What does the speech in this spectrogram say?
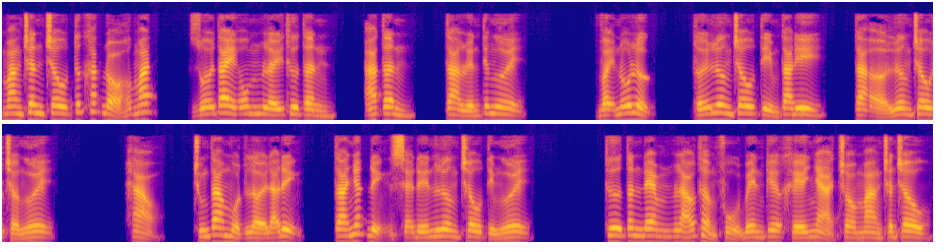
Mang chân châu tức khắc đỏ hốc mắt, dối tay ôm lấy thư tân, á tân, ta luyến tiếc ngươi. Vậy nỗ lực, tới Lương Châu tìm ta đi, ta ở Lương Châu chờ ngươi. Hảo, chúng ta một lời đã định, ta nhất định sẽ đến Lương Châu tìm ngươi. Thư Tân đem lão thẩm phủ bên kia khế nhà cho mang chân châu.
